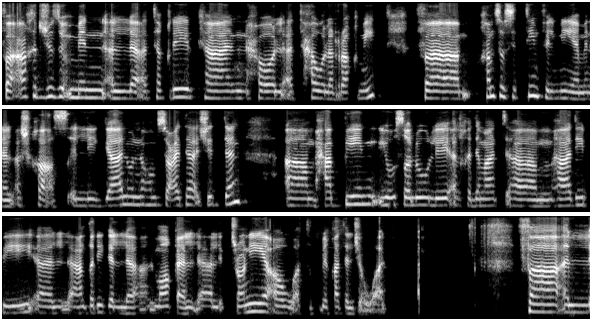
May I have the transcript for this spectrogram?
فآخر جزء من التقرير كان حول التحول الرقمي. ف 65% من الأشخاص اللي قالوا أنهم سعداء جدا حابين يوصلوا للخدمات هذه عن طريق المواقع الإلكترونية أو تطبيقات الجوال. فال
